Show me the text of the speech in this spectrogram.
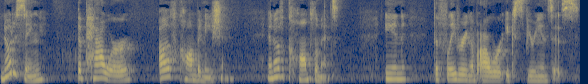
Noticing the power of combination and of complement in the flavoring of our experiences.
